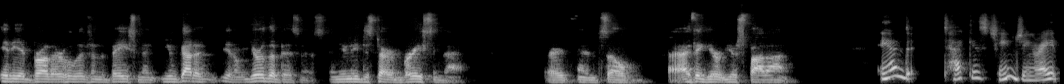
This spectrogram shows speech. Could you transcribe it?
idiot brother who lives in the basement. You've got to, you know, you're the business and you need to start embracing that. Right. And so I think you're you're spot on. And tech is changing, right?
